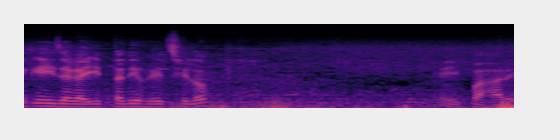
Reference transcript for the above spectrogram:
ঠিক এই জায়গায় ইত্যাদি হয়েছিল। এই পাহাড়ে।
